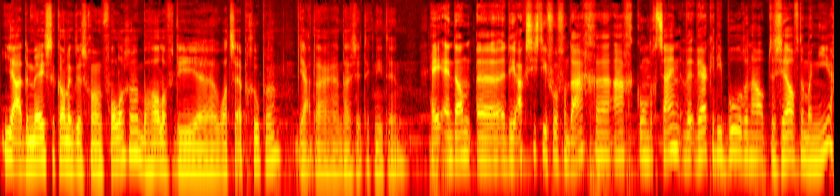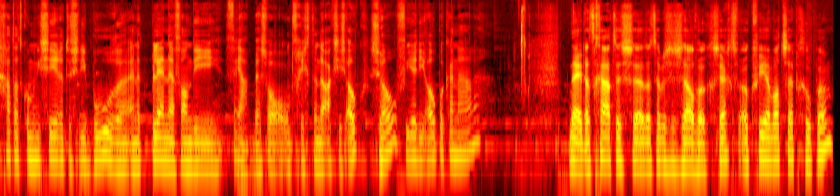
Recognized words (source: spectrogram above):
Ja, de meeste kan ik dus gewoon volgen, behalve die uh, WhatsApp-groepen. Ja, daar, daar zit ik niet in. Hey, en dan uh, die acties die voor vandaag uh, aangekondigd zijn. Werken die boeren nou op dezelfde manier? Gaat dat communiceren tussen die boeren en het plannen van die ja, best wel ontwrichtende acties ook zo via die open kanalen? Nee, dat gaat dus, uh, dat hebben ze zelf ook gezegd, ook via WhatsApp-groepen.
